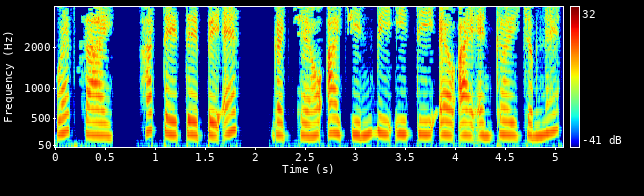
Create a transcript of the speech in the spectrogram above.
Website https gạch chéo i9betlink net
